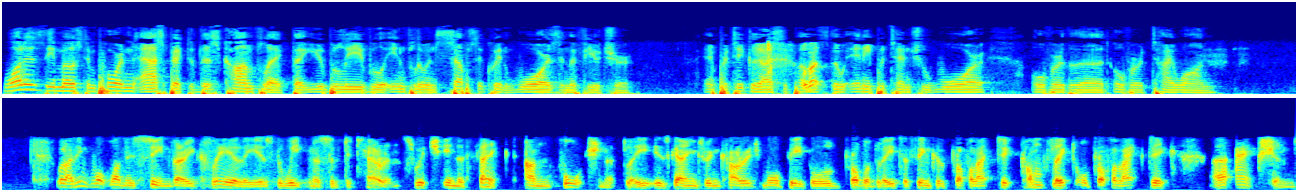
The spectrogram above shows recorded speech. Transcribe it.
What is the most important aspect of this conflict that you believe will influence subsequent wars in the future? And particularly, I suppose, well, that, any potential war over the over Taiwan. Well, I think what one has seen very clearly is the weakness of deterrence, which in effect, unfortunately, is going to encourage more people probably to think of prophylactic conflict or prophylactic uh, action.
